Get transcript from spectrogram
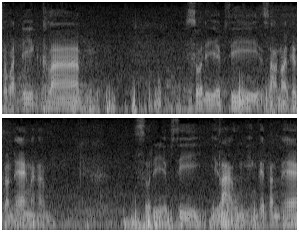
สวัสดีครับ สวัสดี FC สาวน้อยเพชรบันแพงนะครับ สวัสดี FC อีลาอุ้งอิงเพชรบันแพง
